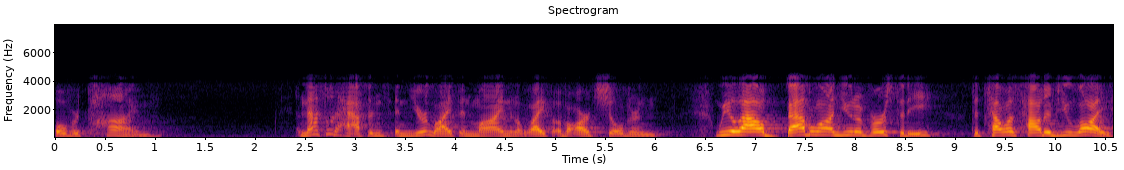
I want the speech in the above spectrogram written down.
over time. And that's what happens in your life and mine and the life of our children. We allow Babylon University to tell us how to view life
